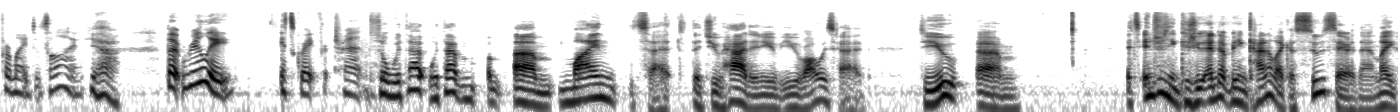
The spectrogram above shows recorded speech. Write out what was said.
for my design. yeah. But really, it's great for trend. So with that with that um, um, mindset that you had and you've you've always had, do you um, it's interesting because you end up being kind of like a soothsayer then, like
